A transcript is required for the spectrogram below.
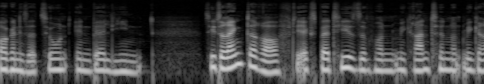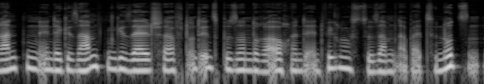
Organisation in Berlin. Sie drängt darauf, die Expertise von Migrantinnen und Migranten in der gesamten Gesellschaft und insbesondere auch in der Entwicklungszusammenarbeit zu nutzen.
